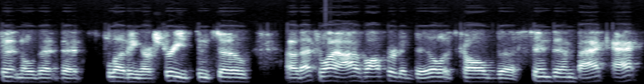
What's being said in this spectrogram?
fentanyl that that's flooding our streets. And so uh, that's why I've offered a bill. It's called the Send Them Back Act,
